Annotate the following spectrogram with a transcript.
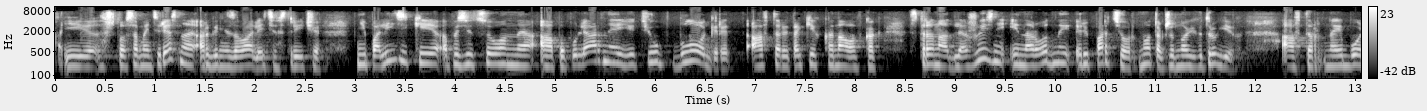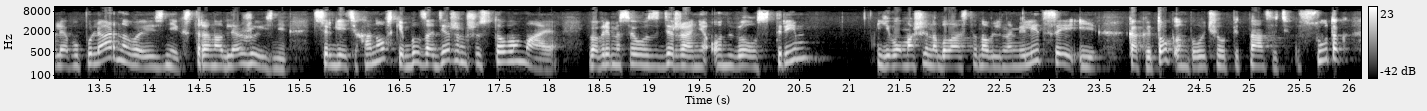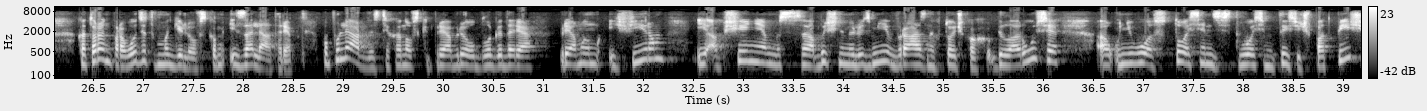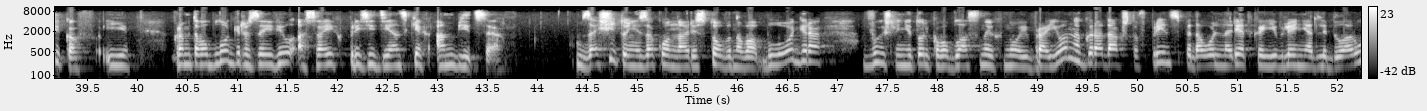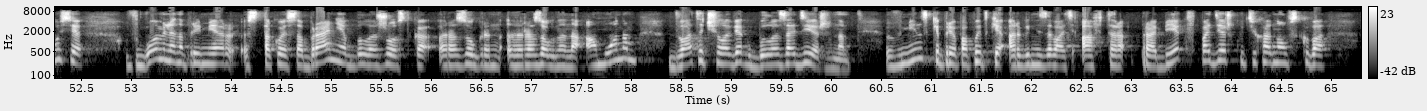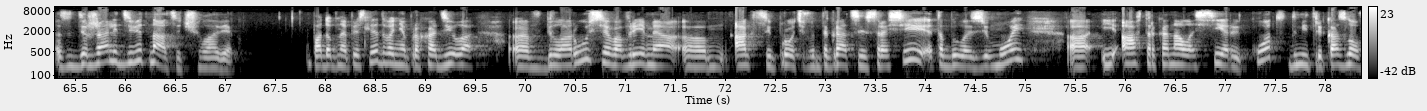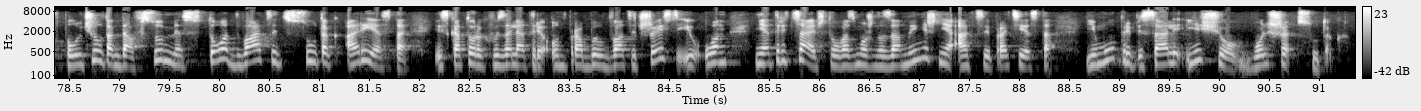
И что самое интересное, организовали эти встречи не политики оппозиционные, а популярные YouTube-блогеры, авторы таких каналов, как «Страна для жизни» и «Народный репортер», ну а также многих других. Автор наиболее популярного из них «Страна для жизни» Сергей Тихановский был задержан 6 мая. Во время своего задержания он вел стрим его машина была остановлена милицией, и как итог он получил 15 суток, которые он проводит в Могилевском изоляторе. Популярность Тихановский приобрел благодаря прямым эфирам и общением с обычными людьми в разных точках Беларуси. А, у него 178 тысяч подписчиков, и кроме того, блогер заявил о своих президентских амбициях в защиту незаконно арестованного блогера вышли не только в областных, но и в районных городах, что, в принципе, довольно редкое явление для Беларуси. В Гомеле, например, такое собрание было жестко разогнано, разогнано ОМОНом, 20 человек было задержано. В Минске при попытке организовать автопробег в поддержку Тихановского задержали 19 человек. Подобное преследование проходило э, в Беларуси во время эм, акции против интеграции с Россией. Это было зимой. Э, и автор канала «Серый кот» Дмитрий Козлов получил тогда в сумме 120 суток ареста, из которых в изоляторе он пробыл 26. И он не отрицает, что, возможно, за нынешние акции протеста ему приписали еще больше суток.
